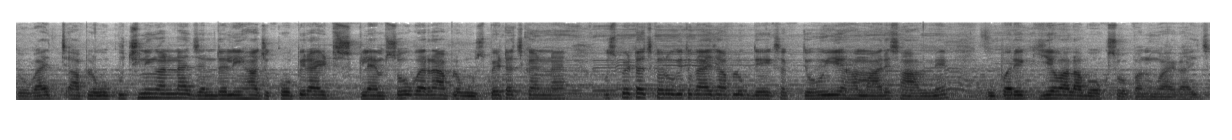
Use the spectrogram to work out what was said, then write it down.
तो गाइज़ आप लोगों को कुछ नहीं करना है। जनरली यहाँ जो कॉपीराइट क्लेम शो कर रहे हैं, आप लोग उस पर टच करना है। उस पर टच करोगे तो गाइज़ आप लोग देख सकते हो, ये हमारे सामने ऊपर एक ये वाला बॉक्स ओपन हुआ है गाइज़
